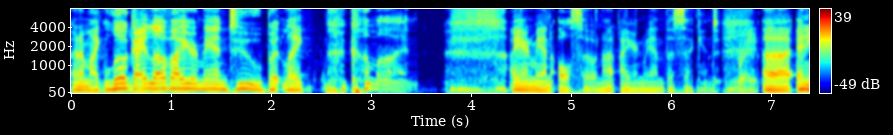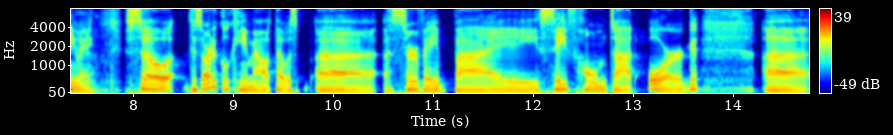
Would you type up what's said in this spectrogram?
And I'm like, look, I love Iron Man too, but like, come on. Iron Man also, not Iron Man the second. Right. Uh, anyway, so this article came out that was uh, a survey by safehome.org. Uh,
